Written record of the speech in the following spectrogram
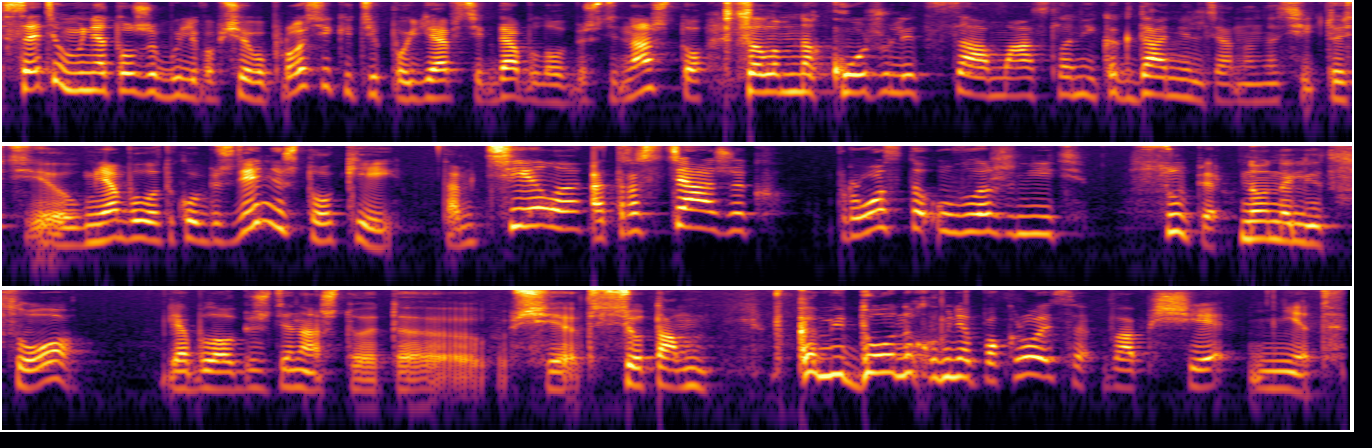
С этим у меня тоже были вообще вопросики, типа я всегда была убеждена, что в целом на кожу лица масло никогда нельзя наносить. То есть э, у меня было такое убеждение, что окей, там тело от растяжек просто увлажнить, супер. Но на лицо я была убеждена, что это вообще все там в комедонах у меня покроется. Вообще нет.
